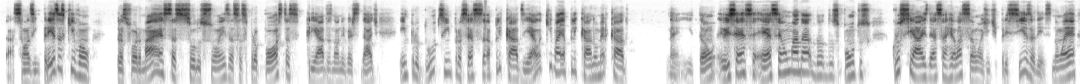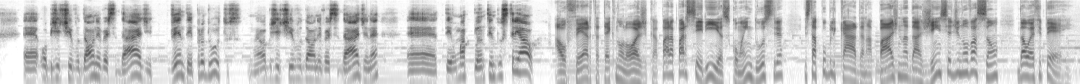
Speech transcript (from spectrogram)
Tá? São as empresas que vão transformar essas soluções, essas propostas criadas na universidade em produtos e em processos aplicados, e ela que vai aplicar no mercado. Né? Então, esse, essa, essa é um dos pontos cruciais dessa relação, a gente precisa deles, não é, é objetivo da universidade vender produtos, não é objetivo da universidade né, é, ter uma planta industrial. A oferta tecnológica para parcerias com a indústria está publicada na página da Agência de Inovação da UFPR.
